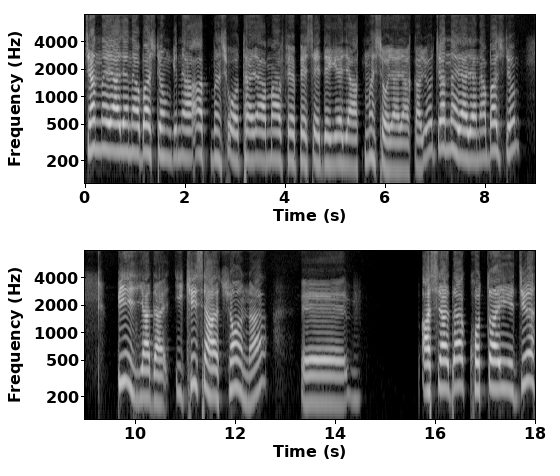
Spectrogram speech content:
Canlı yayına başlıyorum yine 60 ortalama FPS değeri 60 olarak kalıyor. Canlı yayına başlıyorum. Bir ya da iki saat sonra e, aşağıda kodlayıcı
